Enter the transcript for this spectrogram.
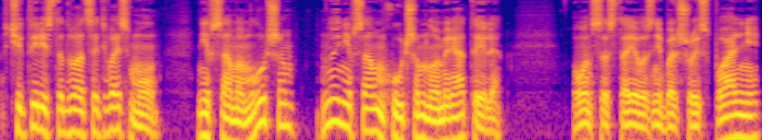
в 428-м, не в самом лучшем, но и не в самом худшем номере отеля. Он состоял из небольшой спальни,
